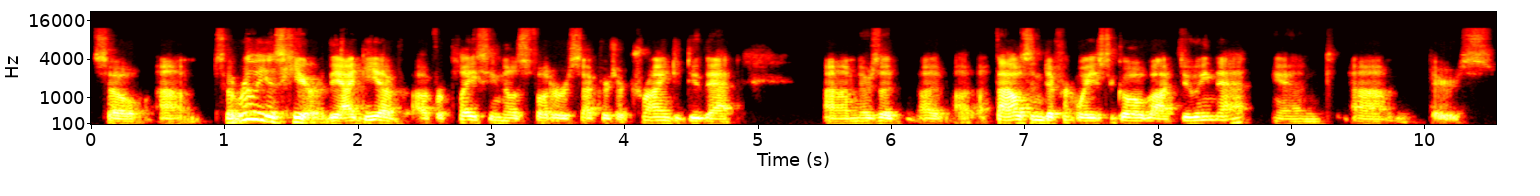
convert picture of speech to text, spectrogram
So, um, so it really is here. The idea of, of replacing those photoreceptors or trying to do that um, there's a, a, a, thousand different ways to go about doing that, and um, there's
